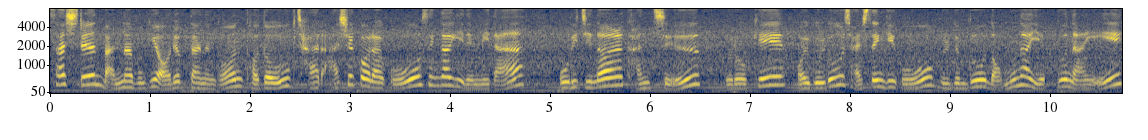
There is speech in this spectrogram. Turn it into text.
사실은 만나보기 어렵다는 건 더더욱 잘 아실 거라고 생각이 됩니다. 오리지널 간츠 이렇게 얼굴도 잘생기고 물금도 너무나 예쁜 아이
